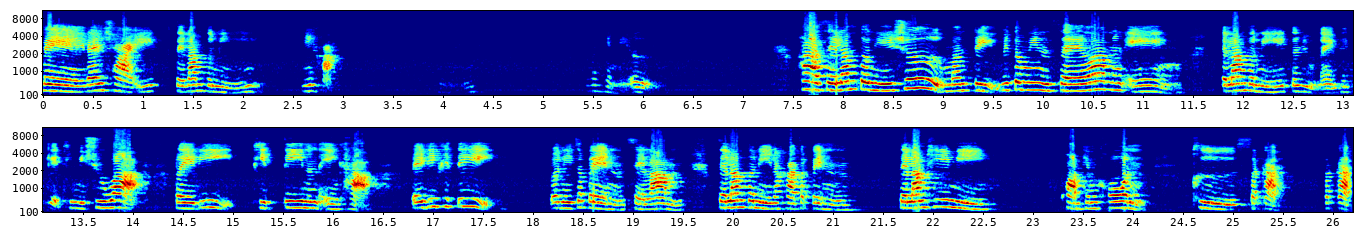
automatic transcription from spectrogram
เมย์ได้ใช้เซรั่มตัวนี้ นี่ค่ะเห็นไหมมันเห็นไหมเอ่ยค่ะเซรั่มตัวนี้ชื่อมันติวิตามินเซรั่มนั่นเอง เซรั่มตัวนี้จะอยู่ในแพ็กเกจที่มีชื่อว่า Ready Pitty นั่นเองค่ะ Ready Pitty ตัวนี้จะเป็นเซรั่ม เซรั่มตัวนี้นะคะจะเป็นเซรั่มที่มีความเข้มข้น คือสกัดสกัด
